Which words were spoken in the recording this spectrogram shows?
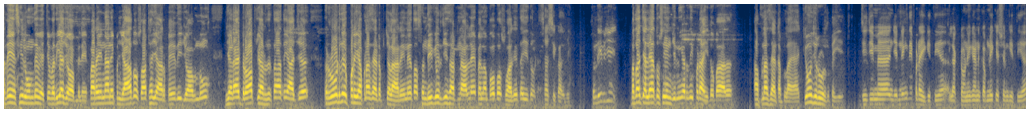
ਅਤੇ ਏਸੀ ਰੂਮ ਦੇ ਵਿੱਚ ਵਧੀਆ ਜੌਬ ਮਿਲੇ। ਪਰ ਇਹਨਾਂ ਨੇ 50 ਤੋਂ 60000 ਰੁਪਏ ਦੀ ਜੌਬ ਨੂੰ ਜਿਹੜਾ ਡ੍ਰੌਪ ਕਰ ਦਿੱਤਾ ਤੇ ਅੱਜ ਰੋਡ ਦੇ ਉੱਪਰ ਹੀ ਆਪਣਾ ਸੈਟਅਪ ਚਲਾ ਰਹੇ ਨੇ। ਤਾਂ ਸੰਦੀਪ ਵੀਰ ਜੀ ਸਾਡੇ ਨਾਲ ਨੇ। ਪਹਿਲਾਂ ਬਹੁਤ ਬਹੁਤ ਸਵਾਗਤ ਹੈ ਜੀ ਤੁਹਾਡਾ। ਸਤਿ ਸ਼੍ਰੀ ਅਕਾਲ ਜੀ। ਸੰਦੀਪ ਜੀ ਪਤਾ ਚੱਲਿਆ ਤੁਸੀਂ ਇੰਜੀਨੀਅਰ ਦੀ ਪੜ੍ਹਾਈ ਤੋਂ ਬਾਅਦ ਆਪਣਾ ਸੈਟਅਪ ਲਾਇਆ ਹੈ। ਕਿਉਂ ਜ਼ਰੂਰਤ ਪਈ ਹੈ? ਜੀ ਜੀ ਮੈਂ ਇੰਜੀਨੀਅਰਿੰਗ ਦੀ ਪੜ੍ਹਾਈ ਕੀਤੀ ਹੈ ਇਲੈਕਟ੍ਰੋਨਿਕ ਐਂਡ ਕਮਿਊਨੀਕੇਸ਼ਨ ਕੀਤੀ ਹੈ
